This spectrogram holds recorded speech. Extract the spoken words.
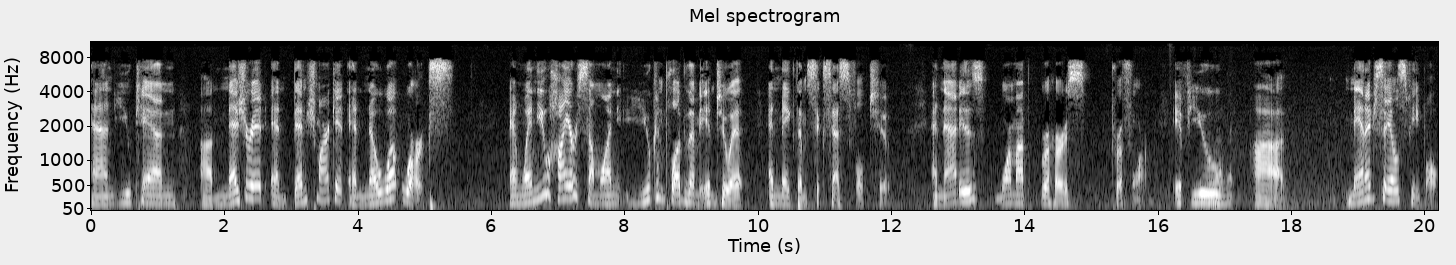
and you can uh, measure it and benchmark it and know what works. And when you hire someone, you can plug them into it and make them successful too. And that is warm up, rehearse, perform. If you uh, manage salespeople,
